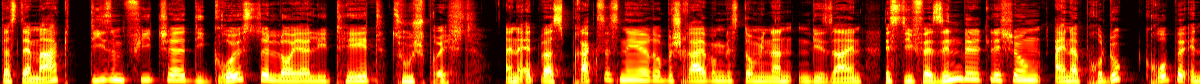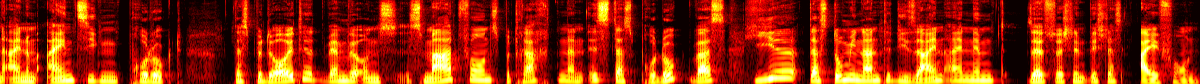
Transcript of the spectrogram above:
dass der Markt diesem Feature die größte Loyalität zuspricht. Eine etwas praxisnähere Beschreibung des dominanten Design ist die Versinnbildlichung einer Produktgruppe in einem einzigen Produkt. Das bedeutet, wenn wir uns Smartphones betrachten, dann ist das Produkt, was hier das dominante Design einnimmt, selbstverständlich das iPhone.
